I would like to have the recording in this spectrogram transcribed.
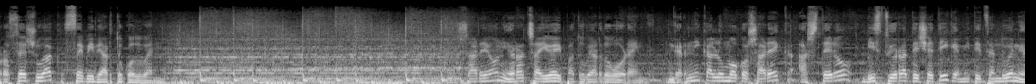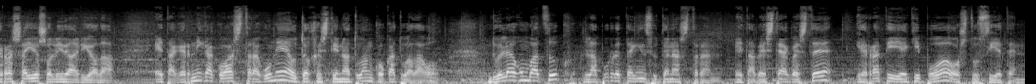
prozesuak zebide hartuko duen sareon irratsaioa ipatu behar dugu orain. Gernika Lumoko sarek astero biztu irratixetik emititzen duen irrasaio solidarioa da eta Gernikako astragune autogestionatuan kokatua dago. Duela egun batzuk lapurreta egin zuten astran eta besteak beste irrati ekipoa ostu zieten.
